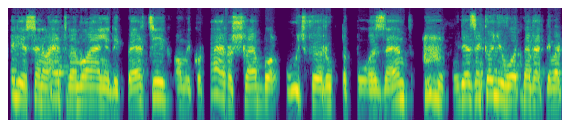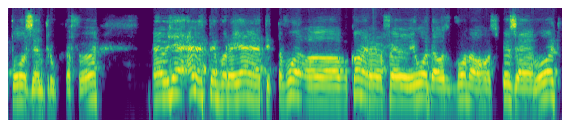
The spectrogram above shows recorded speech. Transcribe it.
egészen a 70 valányodik percig, amikor páros lábbal úgy fölrúgta Polzent, ugye ezen könnyű volt nevetni, mert Polzent rúgta föl, mert ugye előtte van a jelenet, itt a, a kamera felüli oldalhoz, vonalhoz közel volt,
